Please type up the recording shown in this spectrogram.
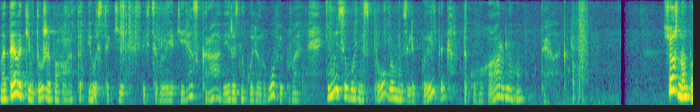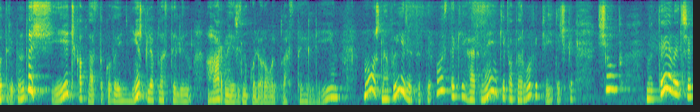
Метеликів дуже багато. І ось такі, дивіться, вони які яскраві, різнокольорові бувають. І ми сьогодні спробуємо зліпити такого гарного метелика. Що ж нам потрібно? Дощечка, пластиковий ніж для пластиліну, гарний різнокольоровий пластилін. Можна вирізати ось такі гарненькі паперові квіточки, щоб метеличок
